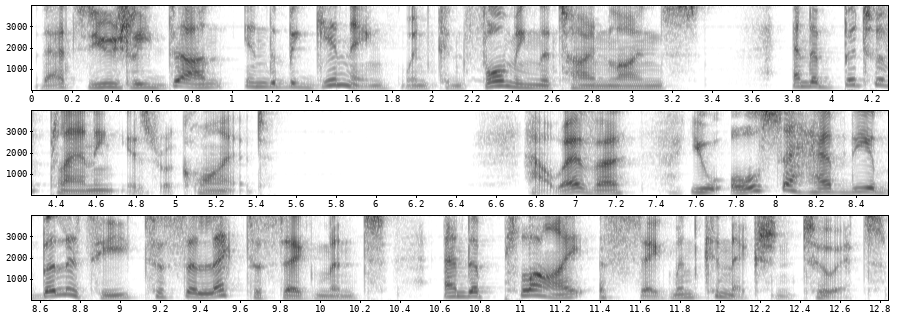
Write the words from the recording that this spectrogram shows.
That's usually done in the beginning when conforming the timelines, and a bit of planning is required. However, you also have the ability to select a segment and apply a segment connection to it.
